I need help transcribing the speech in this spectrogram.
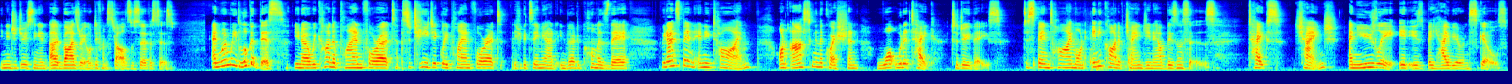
in introducing an advisory or different styles of services. And when we look at this, you know, we kind of plan for it, strategically plan for it. If you could see me, I had inverted commas there. We don't spend any time on asking the question, what would it take to do these? To spend time on any kind of change in our businesses takes change and usually it is behavior and skills.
